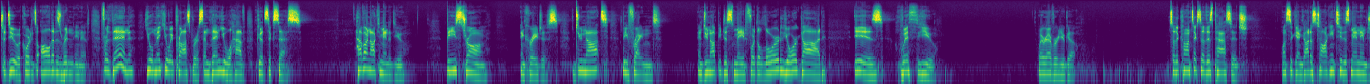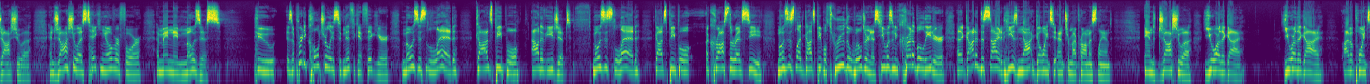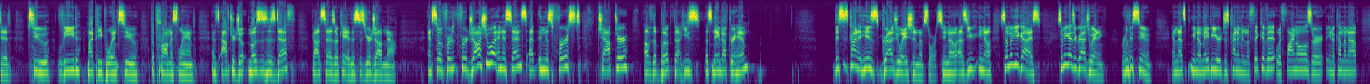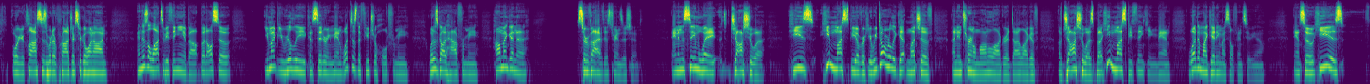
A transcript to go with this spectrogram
to do according to all that is written in it. For then you will make your way prosperous, and then you will have good success. Have I not commanded you? Be strong and courageous. Do not be frightened and do not be dismayed, for the Lord your God is with you wherever you go. So, the context of this passage, once again, God is talking to this man named Joshua, and Joshua is taking over for a man named Moses, who is a pretty culturally significant figure. Moses led God's people out of Egypt. Moses led God's people across the Red Sea. Moses led God's people through the wilderness. He was an incredible leader, and God had decided he's not going to enter my promised land. And Joshua, you are the guy. You are the guy I've appointed to lead my people into the promised land. And after jo- Moses' death, God says, okay, this is your job now. And so for, for Joshua, in a sense, at, in this first chapter of the book that he's that's named after him, this is kind of his graduation of sorts. You know, as you you know, some of you guys, some of you guys are graduating really soon, and that's you know maybe you're just kind of in the thick of it with finals or you know coming up, or your classes, whatever projects are going on. And there's a lot to be thinking about, but also you might be really considering, man, what does the future hold for me? What does God have for me? How am I gonna survive this transition. And in the same way, Joshua, he's he must be over here. We don't really get much of an internal monologue or a dialogue of of Joshua's, but he must be thinking, man, what am I getting myself into, you know? And so he is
